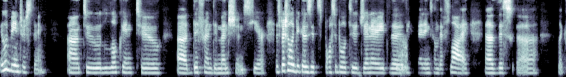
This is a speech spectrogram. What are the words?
It would be interesting uh, to look into uh, different dimensions here, especially because it's possible to generate the, the embeddings on the fly. Uh, this uh, like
